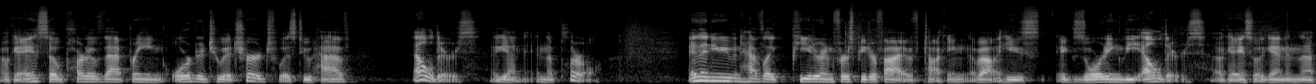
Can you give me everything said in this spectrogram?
Okay, so part of that bringing order to a church was to have elders, again, in the plural. And then you even have like Peter in 1 Peter 5 talking about he's exhorting the elders. Okay, so again, in the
